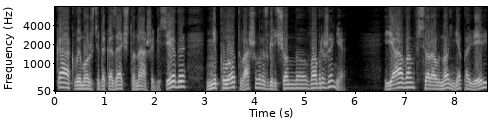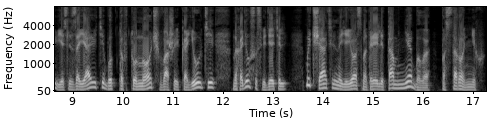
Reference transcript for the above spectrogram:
Как вы можете доказать, что наша беседа не плод вашего разгоряченного воображения? Я вам все равно не поверю, если заявите, будто в ту ночь в вашей каюте находился свидетель. Мы тщательно ее осмотрели, там не было посторонних.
